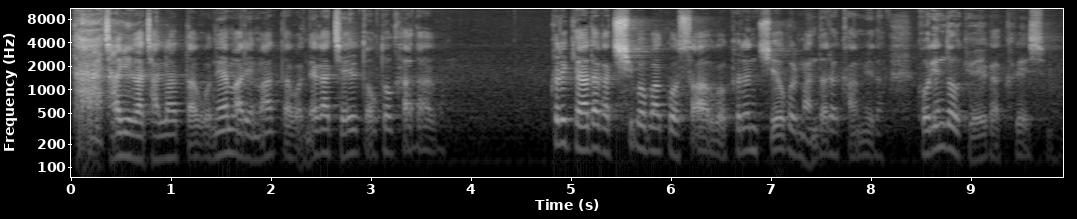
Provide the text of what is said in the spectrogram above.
다 자기가 잘났다고, 내 말이 맞다고, 내가 제일 똑똑하다고. 그렇게 하다가 치고받고 싸우고 그런 지옥을 만들어 갑니다. 고린도 교회가 그랬습니다.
